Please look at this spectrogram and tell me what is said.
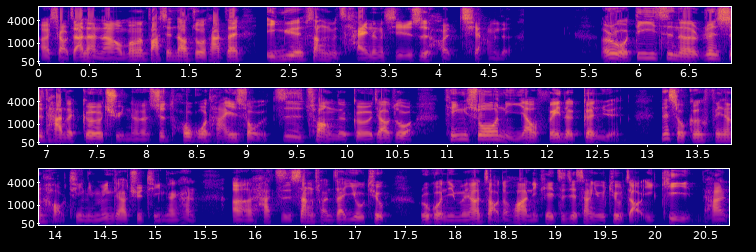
呃小展览啊，我慢慢发现到说他在音乐上的才能其实是很强的。而我第一次呢认识他的歌曲呢，是透过他一首自创的歌，叫做《听说你要飞得更远》。那首歌非常好听，你们应该要去听看看。呃，它只上传在 YouTube，如果你们要找的话，你可以直接上 YouTube 找 E.K，他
